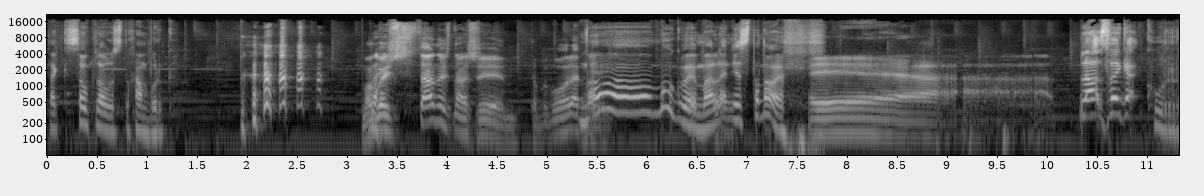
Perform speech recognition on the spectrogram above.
Tak so close to Hamburg. Mogłeś stanąć na Rzym, to by było lepiej. No, mogłem, ale nie stanąłem. Yeah. Las Vegas! Kur...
